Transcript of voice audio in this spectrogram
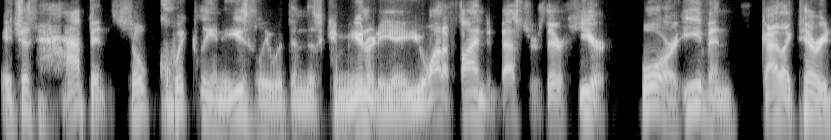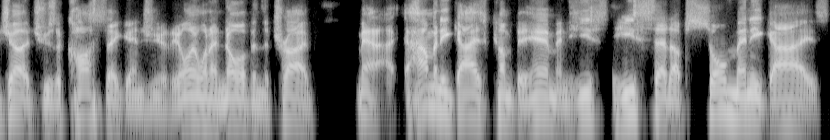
it just happens so quickly and easily within this community. You want to find investors, they're here. Or even guy like Terry Judge, who's a cost seg engineer, the only one I know of in the tribe. Man, how many guys come to him and he's he's set up so many guys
